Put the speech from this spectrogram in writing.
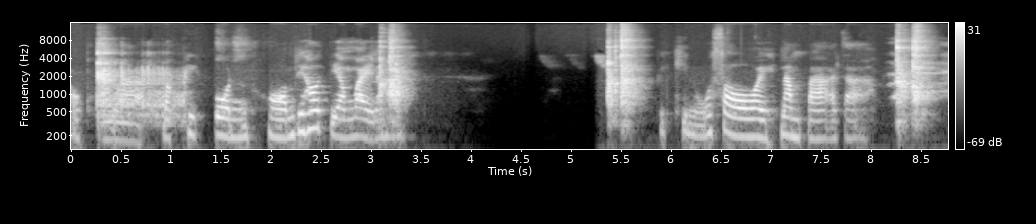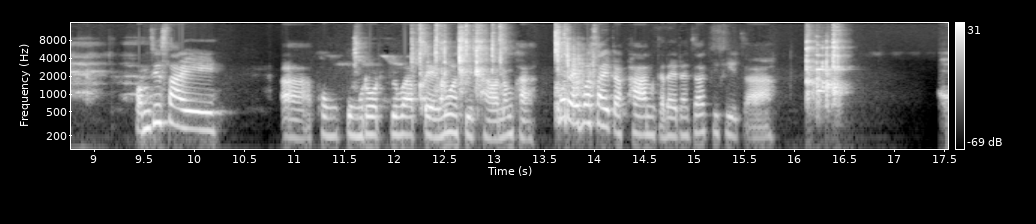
้าวขัวบักพริกป่นหอมที่เขาเตรียมไว้นะคะพริกขี้หนูซอยน้ำปลาจ้ะพร้อมที่ใส่อ่าผงปรุงรสหรือว่าแป้งนวดสีขาวน้ำค่ะผู้ใดบ่ใส่กับพานก็ได้นะจ๊ะพี่พี่จ้าห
